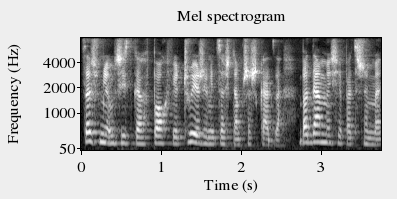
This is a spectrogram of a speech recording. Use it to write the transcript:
coś mnie uciska w pochwie, czuję, że mi coś tam przeszkadza. Badamy się, patrzymy,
